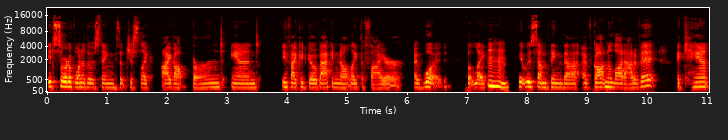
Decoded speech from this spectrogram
it's sort of one of those things that just like I got burned and if I could go back and not light the fire, I would. But like mm-hmm. it was something that I've gotten a lot out of it. I can't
